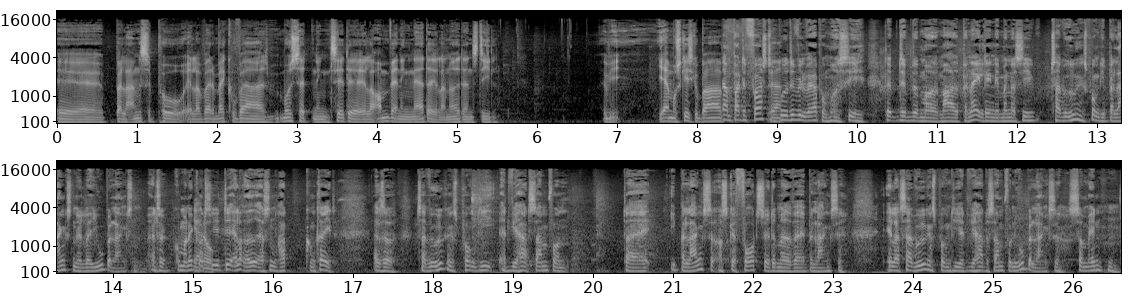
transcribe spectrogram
øh, balance på, eller hvad, hvad kunne være modsætningen til det, eller omvendingen af det, eller noget i den stil. Vi, Ja, måske skal bare... Jamen, bare det første ja. bud, det vil være på at sige, det, det bliver meget, meget banalt egentlig, men at sige, tager vi udgangspunkt i balancen eller i ubalancen? Altså, kunne man ikke ja, godt jo. sige, at det allerede er sådan ret konkret? Altså, tager vi udgangspunkt i, at vi har et samfund, der er i balance og skal fortsætte med at være i balance? Eller tager vi udgangspunkt i, at vi har et samfund i ubalance, som enten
